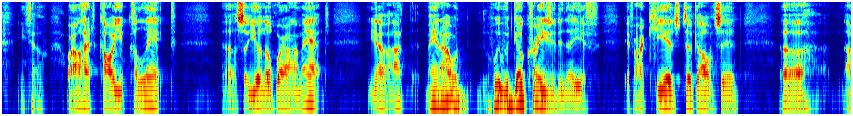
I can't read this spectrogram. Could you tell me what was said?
you know, or I'll have to call you collect uh, so you'll know where I'm at. You know, I, man, I would we would go crazy today if if our kids took off and said, uh, i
